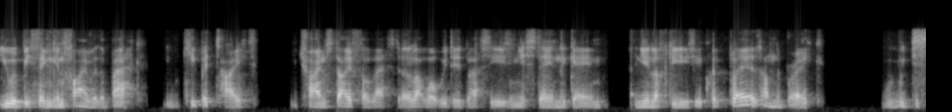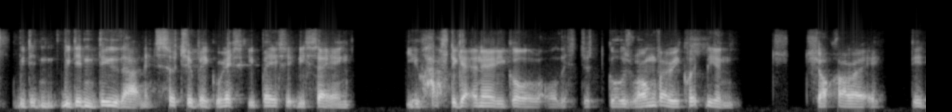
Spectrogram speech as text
you would be thinking five at the back. You keep it tight. you try and stifle Leicester. Lot what we did last season. You stay in the game and you look to use your quick players on the break. We just we didn't we didn't do that, and it's such a big risk. You're basically saying you have to get an early goal, or this just goes wrong very quickly. And shock horror, it did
